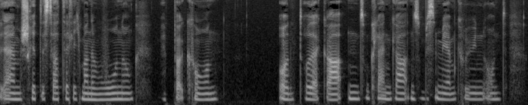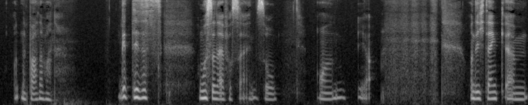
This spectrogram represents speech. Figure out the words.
ähm, Schritt, ist tatsächlich mal eine Wohnung mit Balkon und oder Garten, so einen kleinen Garten, so ein bisschen mehr im Grün und, und eine Badewanne. Das muss dann einfach sein. So. Und ja. Und ich denke, ähm,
